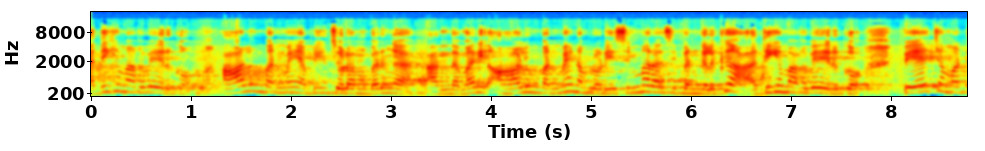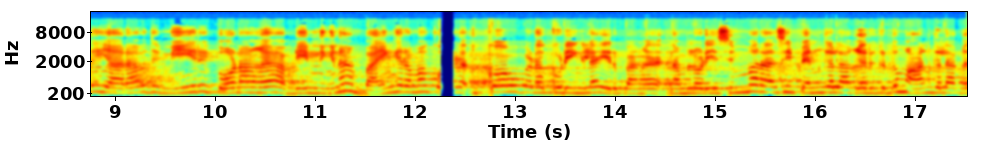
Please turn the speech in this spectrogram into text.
அதிகமாகவே இருக்கும். ஆளும் பன்மை அப்படின்னு சொல்லுவாங்க பாருங்க. அந்த மாதிரி ஆளும் பன்மை நம்மளுடைய சிம்மராசி பெண்களுக்கு அதிகமாகவே இருக்கும். பேச்சை மட்டும் யாராவது மீறி போனாங்க அப்படின்னிங்கன்னா பயங்கரமாக கோபப்படக்கூடியங்களா இருப்பாங்க. நம்மளுடைய சிம்ம ராசி பெண்களாக இருக்கட்டும் ஆண்களாக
